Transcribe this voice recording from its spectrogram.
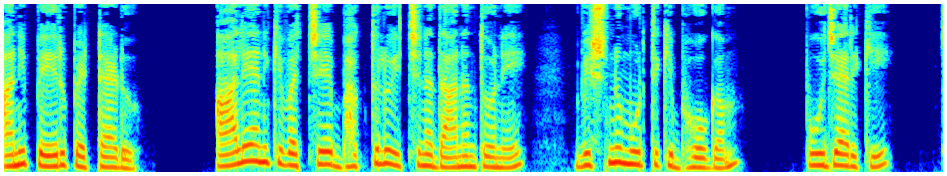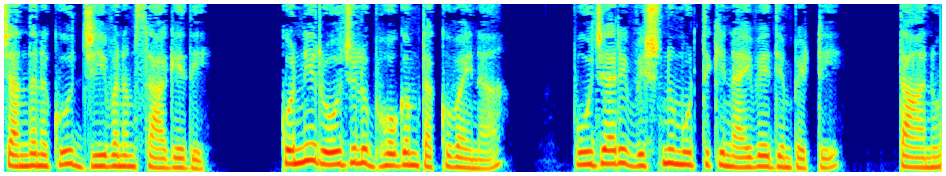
అని పేరు పెట్టాడు. ఆలయానికి వచ్చే భక్తులు ఇచ్చిన దానంతోనే విష్ణుమూర్తికి భోగం పూజారికి చందనకు జీవనం సాగేది. కొన్ని రోజులు భోగం తక్కువైనా పూజారి విష్ణుమూర్తికి నైవేద్యం పెట్టి తాను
